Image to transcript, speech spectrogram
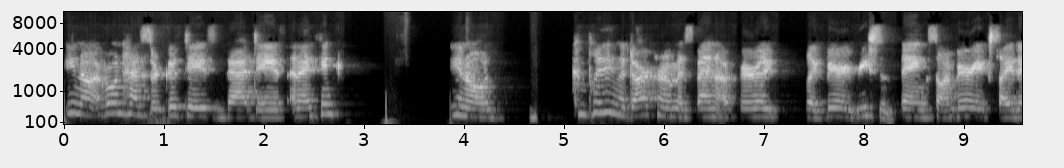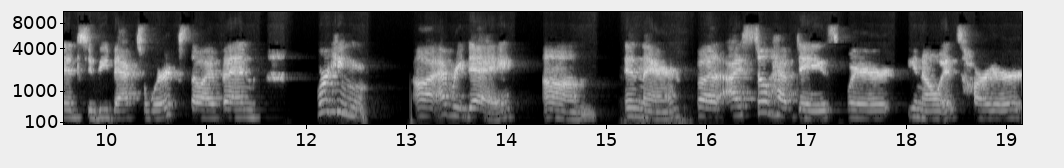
you know, everyone has their good days and bad days, and I think you know completing the darkroom has been a very like very recent thing. So I'm very excited to be back to work. So I've been working uh, every day um, in there, but I still have days where you know it's harder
